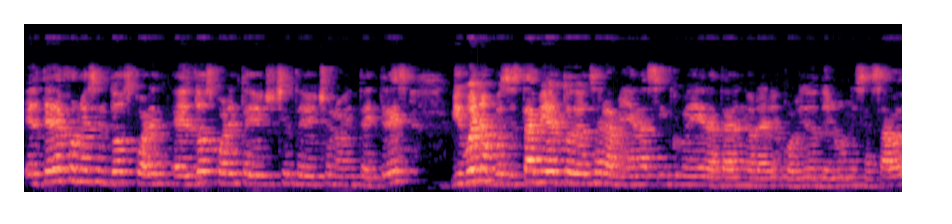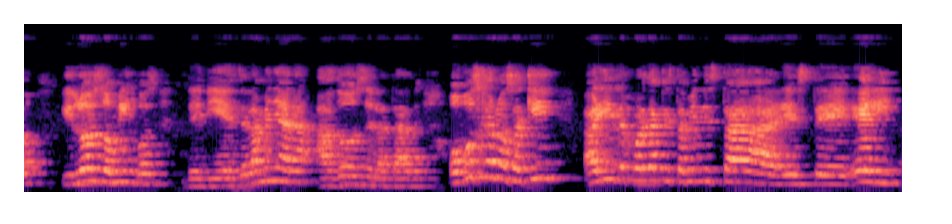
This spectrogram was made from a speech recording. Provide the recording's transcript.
El teléfono es el 240 el 248-8893. Y bueno, pues está abierto de 11 de la mañana a 5 y media de la tarde en horario corrido de lunes a sábado y los domingos de 10 de la mañana a 2 de la tarde. O búscanos aquí, ahí recuerda que también está este Eli.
